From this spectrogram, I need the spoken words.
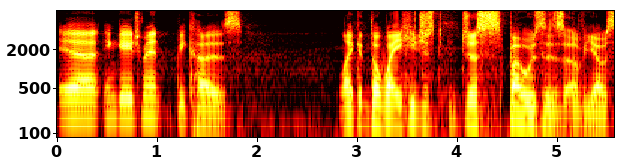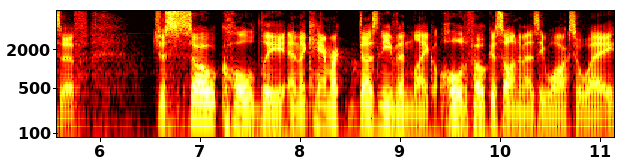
uh, engagement because like the way he just disposes of Iosef just so coldly and the camera doesn't even like hold focus on him as he walks away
